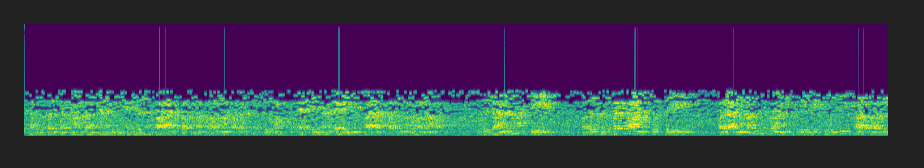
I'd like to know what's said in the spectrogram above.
සතුට කරපත්නා ගන්න යන ඇති වෙන කායන පස්නා භාවනා කරන්න පුළුවන් ඇත්තෙන් වැඩිම කායන පස්නා භාවනාව. බුදුරජාණන්සේ සතර සතිපට්ඨාන සූත්‍රයේ වඩා නිමන්ත්‍රණ විශ්වයේ විශ්ව සීපාපාති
